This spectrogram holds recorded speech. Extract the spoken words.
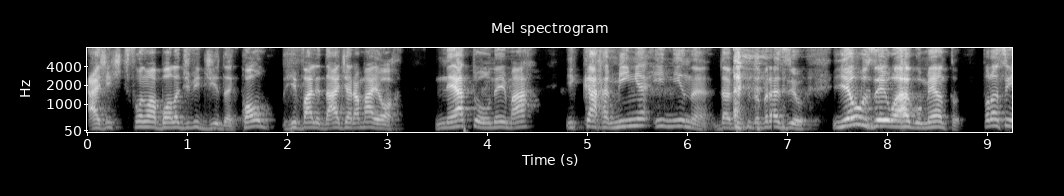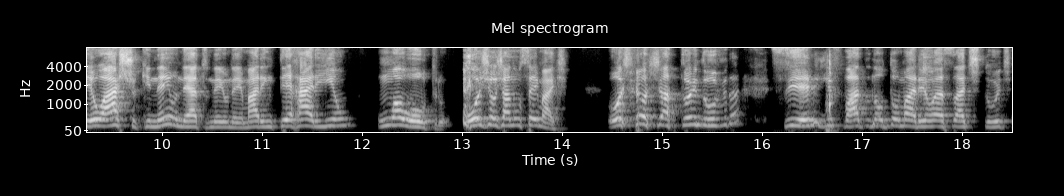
a gente foi numa bola dividida. Qual rivalidade era maior? Neto ou Neymar? E Carminha e Nina, da Vida do Brasil. e eu usei o argumento, falando assim: eu acho que nem o Neto nem o Neymar enterrariam um ao outro. Hoje eu já não sei mais. Hoje eu já estou em dúvida se eles de fato não tomariam essa atitude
